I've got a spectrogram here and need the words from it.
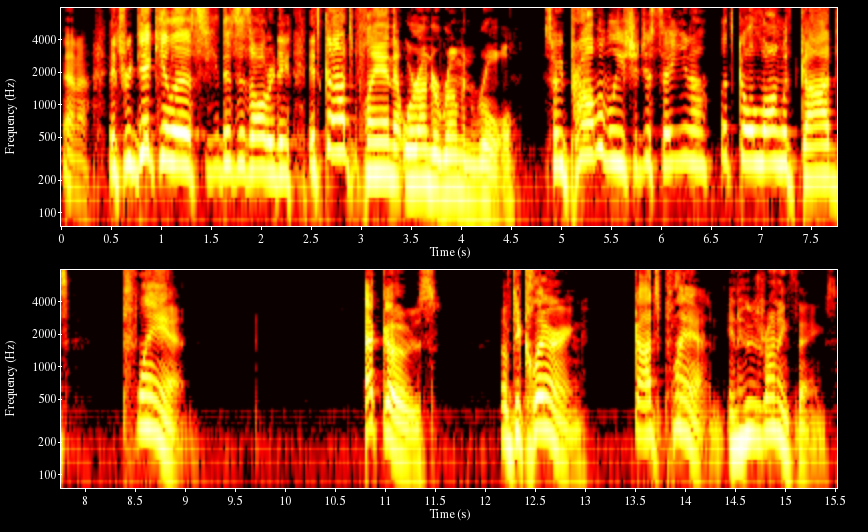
No, no. It's ridiculous. This is all ridiculous. It's God's plan that we're under Roman rule. So he probably should just say, you know, let's go along with God's plan. Echoes of declaring God's plan in who's running things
